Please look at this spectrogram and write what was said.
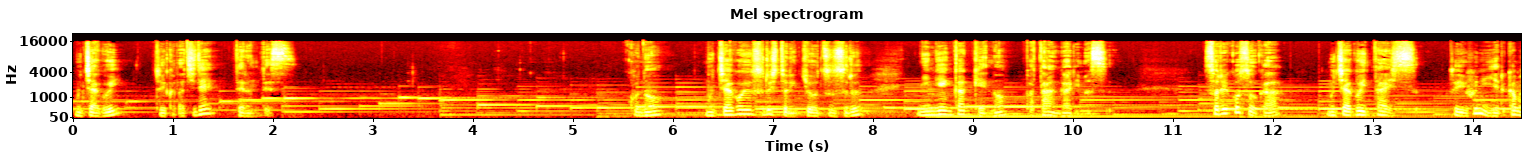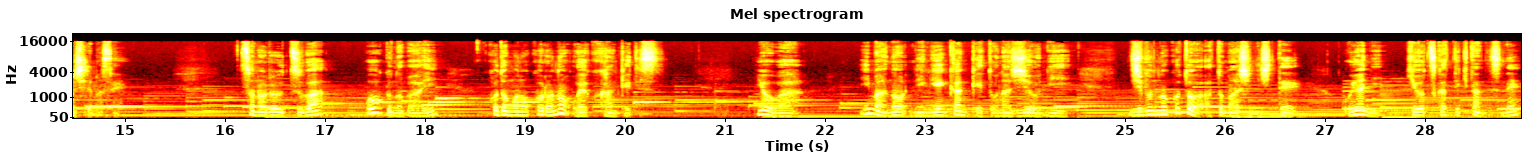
無茶食いという形で出るんです。この無茶食いをする人に共通する人間関係のパターンがあります。それこそが無茶食い体質というふうに言えるかもしれません。そのルーツは多くの場合、子供の頃の親子関係です。要は、今の人間関係と同じように自分のことを後回しにして親に気を使ってきたんですね。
